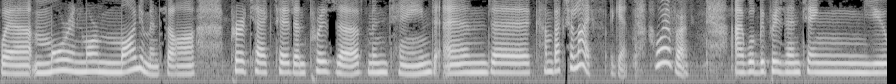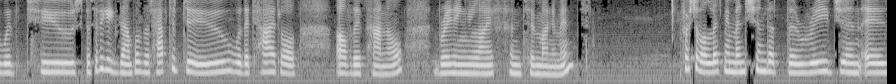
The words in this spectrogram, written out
where more and more monuments are protected and preserved, maintained, and uh, come back to life again. However, I will be presenting you with two specific examples that have to do with the title of the panel, Breathing Life into Monuments. First of all, let me mention that the region is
